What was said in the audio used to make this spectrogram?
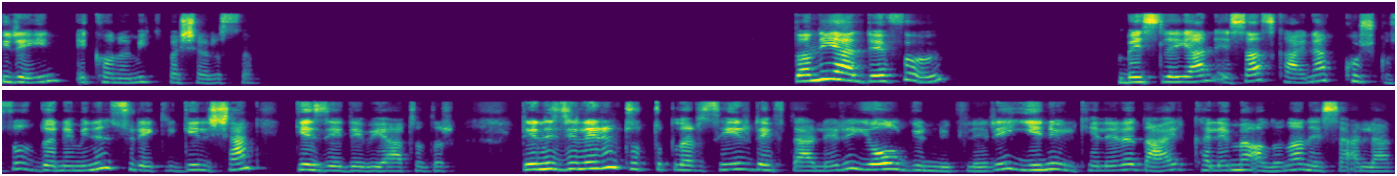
bireyin ekonomik başarısı. Daniel Defoe besleyen esas kaynak kuşkusuz döneminin sürekli gelişen gezi edebiyatıdır. Denizcilerin tuttukları seyir defterleri, yol günlükleri, yeni ülkelere dair kaleme alınan eserler.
